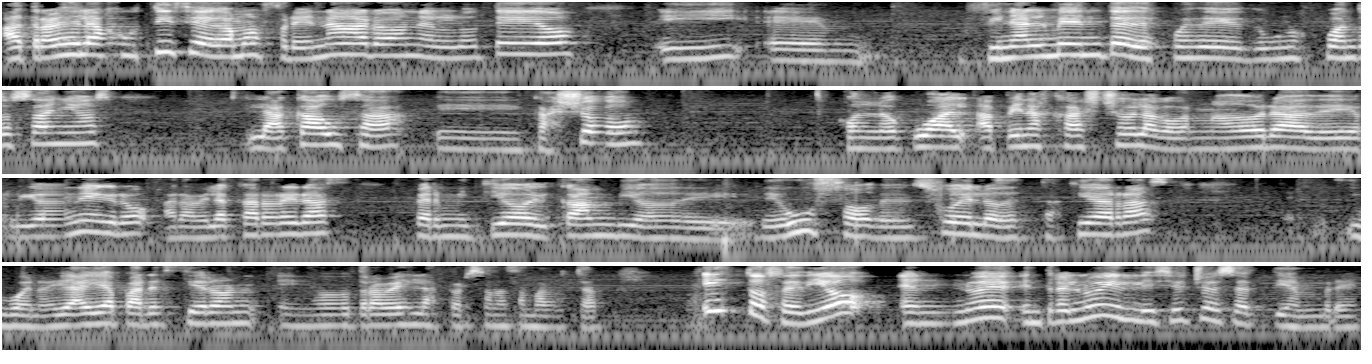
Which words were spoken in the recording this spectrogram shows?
a través de la justicia, digamos, frenaron el loteo y eh, finalmente, después de, unos cuantos años, la causa cayó, con lo cual apenas cayó la gobernadora de Río Negro, Arabela Carreras, permitió el cambio de, uso del suelo de estas tierras y bueno, y ahí aparecieron eh, otra vez las personas a marchar. Esto se dio entre el 9 y el 18 de septiembre.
